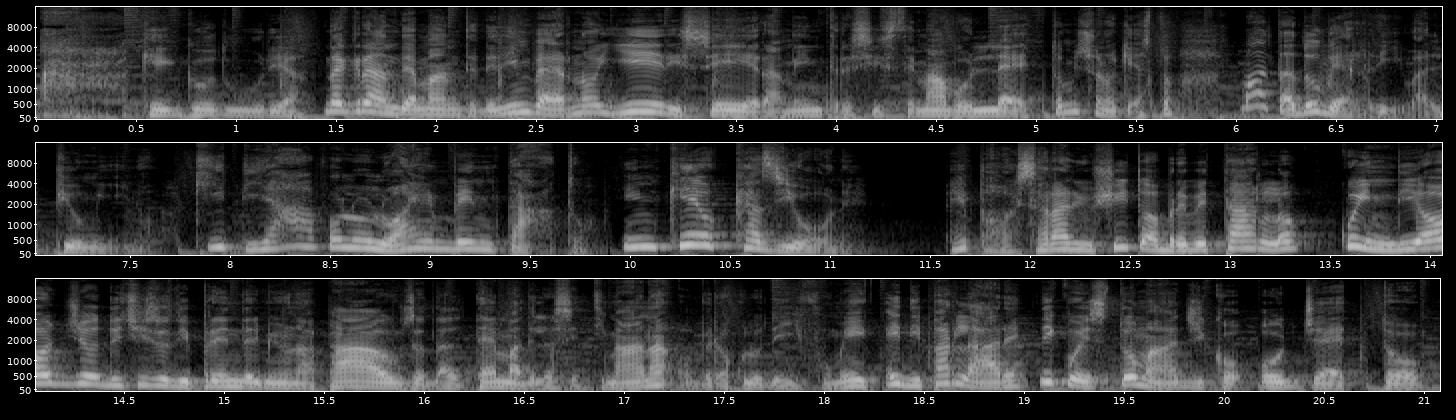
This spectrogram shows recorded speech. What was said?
Ah, che goduria! Da grande amante dell'inverno, ieri sera mentre sistemavo il letto mi sono chiesto ma da dove arriva il piumino? Chi diavolo lo ha inventato? In che occasione? E poi sarà riuscito a brevettarlo? Quindi oggi ho deciso di prendermi una pausa dal tema della settimana, ovvero quello dei fumetti, e di parlare di questo magico oggetto,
